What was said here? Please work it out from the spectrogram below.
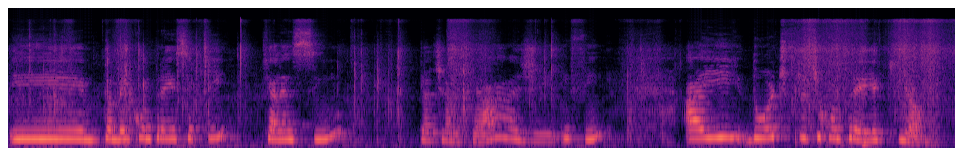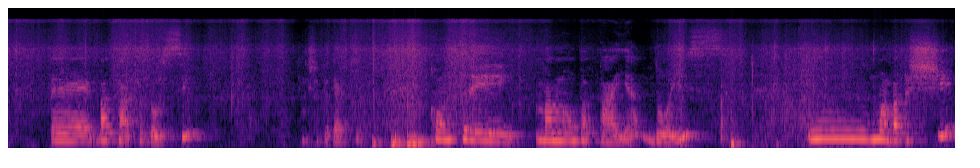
E também comprei esse aqui, que é lencinho, pra tirar maquiagem, enfim. Aí, do hortifruti eu comprei aqui, ó, é, batata doce. Deixa eu pegar aqui. Comprei mamão papaya, dois. Um abacaxi.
